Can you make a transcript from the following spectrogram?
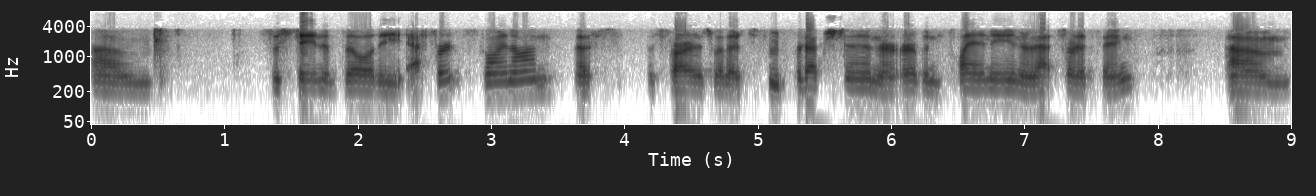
um, sustainability efforts going on as as far as whether it's food production or urban planning or that sort of thing. Um,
